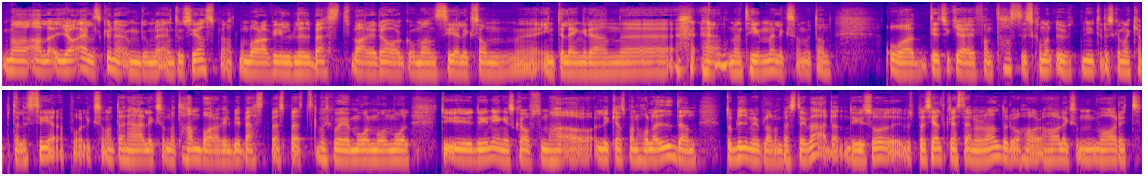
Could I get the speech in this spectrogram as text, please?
man, alla, jag älskar den här ungdomliga entusiasmen att man bara vill bli bäst varje dag och man ser liksom eh, inte längre än, äh, än om en timme liksom utan och det tycker jag är fantastiskt. Ska man utnyttja det ska man kapitalisera på. Liksom. Att, den här, liksom, att han bara vill bli bäst, bäst, bäst. Man Ska bara göra mål, mål, mål. Det är ju det är en egenskap som har, lyckas man hålla i den då blir man ju bland de bästa i världen. Det är ju så, speciellt Cristiano Ronaldo då har, har liksom varit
